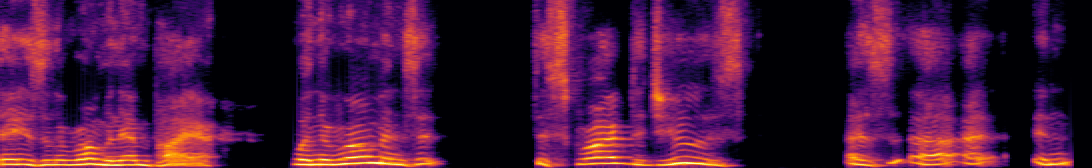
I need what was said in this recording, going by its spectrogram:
days of the Roman Empire. When the Romans described the Jews as uh, in,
